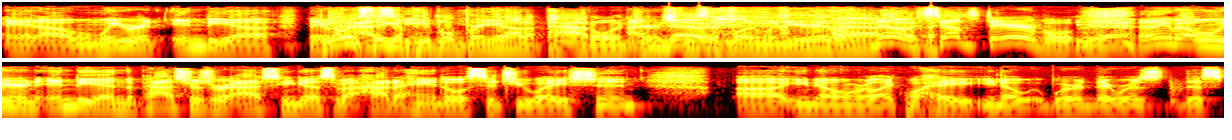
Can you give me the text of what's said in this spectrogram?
And uh, when we were in India, they you were always think of people bringing out a paddle in church discipline when you hear that. no, it sounds terrible. Yeah. I think about when we were in India and the pastors were asking us about how to handle a situation, uh, you know, and we're like, well, hey, you know, where there was this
